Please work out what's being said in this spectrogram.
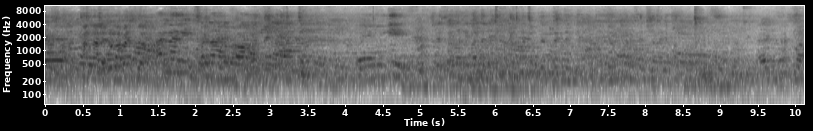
Annale, non la metto. Annalisa, dai, forza. Eh, Michi, ci sono arrivate le Ecco qua.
